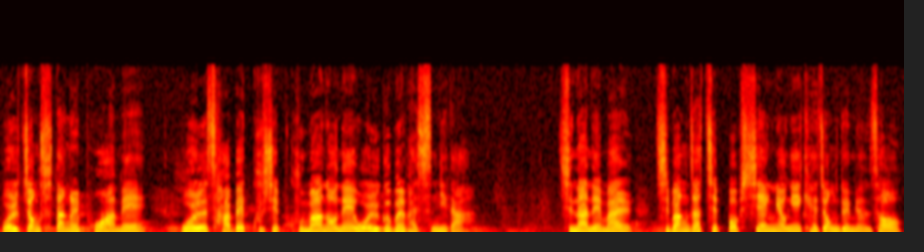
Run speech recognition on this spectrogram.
월정수당을 포함해 월 499만 원의 월급을 받습니다. 지난해 말 지방자치법 시행령이 개정되면서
